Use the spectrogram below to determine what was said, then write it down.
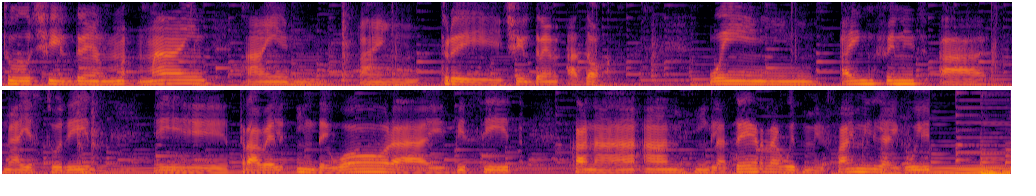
two children mine and, and three children a dog. When I finish uh, my studied uh, travel in the world, I visit Canada and Inglaterra with my family. I will.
